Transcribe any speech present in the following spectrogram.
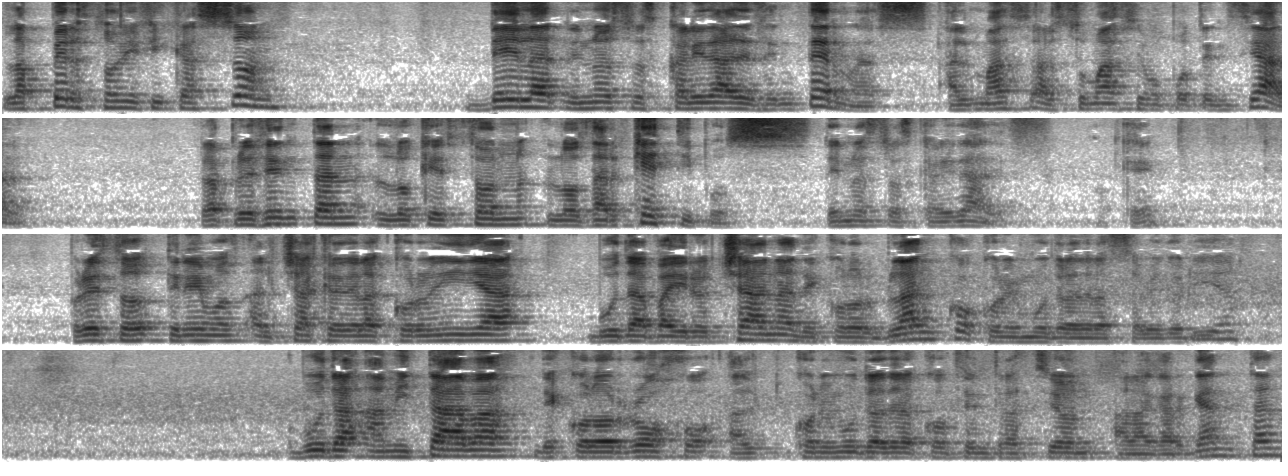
la personificación de, la- de nuestras calidades internas al, más, al su máximo potencial. Representan lo que son los arquetipos de nuestras calidades. ¿ok? Por eso tenemos al chakra de la coronilla Buda Vairochana de color blanco con el mudra de la sabiduría. Buda Amitabha de color rojo con el mudra de la concentración a la garganta.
